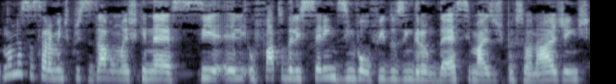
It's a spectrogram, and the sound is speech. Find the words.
não necessariamente precisavam, mas que, né, se ele, o fato deles serem desenvolvidos engrandece mais os personagens.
